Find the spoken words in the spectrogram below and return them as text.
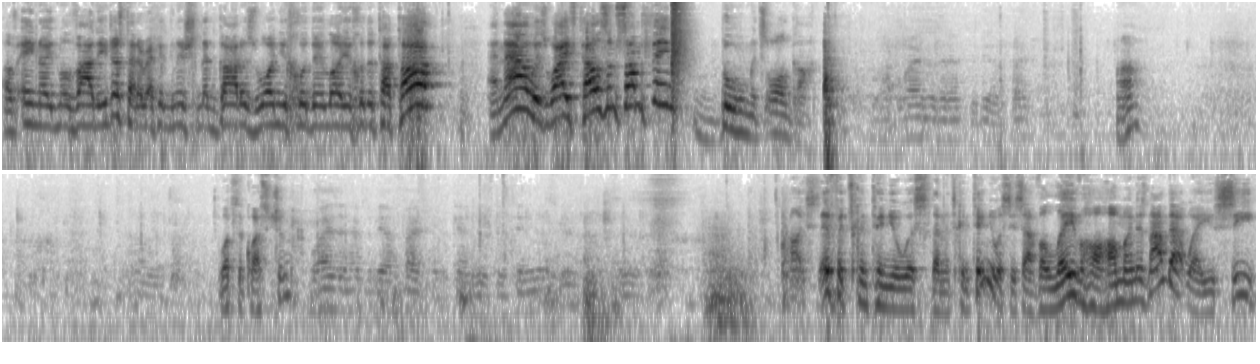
of Einoid Mulvada. You just had a recognition that God is one Yichud Elo Yichud Tata. And now his wife tells him something, boom, it's all gone. Why does it have to be a fight? Huh? What's the question? Why does it have to be a fight? It can be continuous. If it's continuous, then it's continuous. You say, "Valev ha'haman" is not that way. You see,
